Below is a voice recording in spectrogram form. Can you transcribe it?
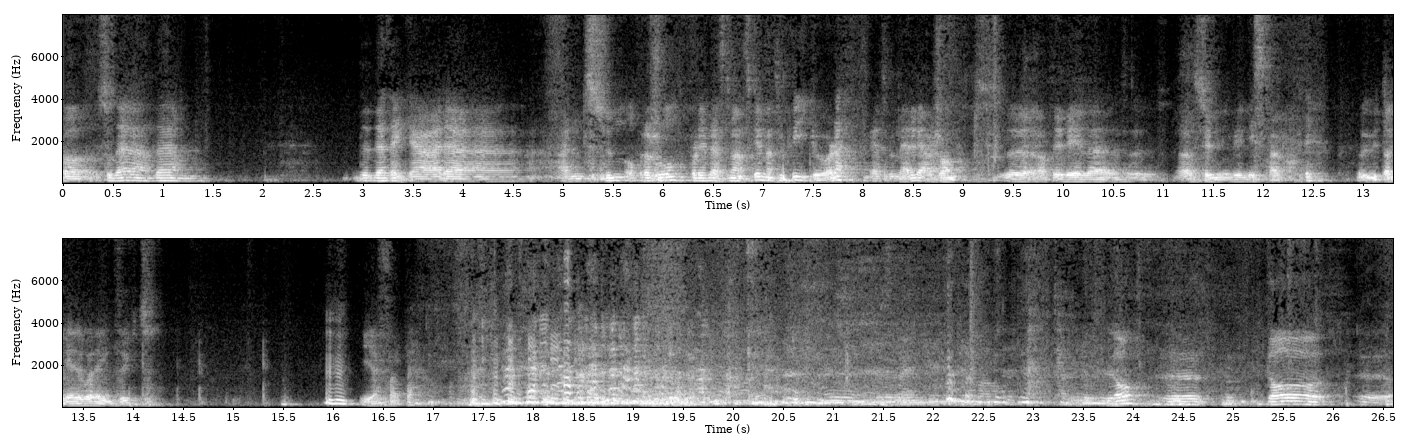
og, så det, det, det, det, tenker jeg er, eh, er en sunn operasjon for de fleste mennesker. Men jeg tror ikke vi gjør det. Jeg tror mer vi er sånn at vi vil uh, Sylvi Listhaug-aktig og utagere vår egen frykt. Mm -hmm. I Frp. ja, Eh, da eh,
